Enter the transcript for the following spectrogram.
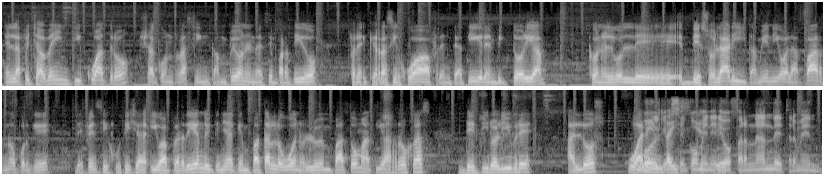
en la fecha 24, ya con Racing campeón en ese partido que Racing jugaba frente a Tigre en victoria, con el gol de, de Solari y también iba a la par, ¿no? Porque Defensa y Justicia iba perdiendo y tenía que empatarlo. Bueno, lo empató Matías Rojas de tiro libre a los 40 se come Nereo Fernández, tremendo.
